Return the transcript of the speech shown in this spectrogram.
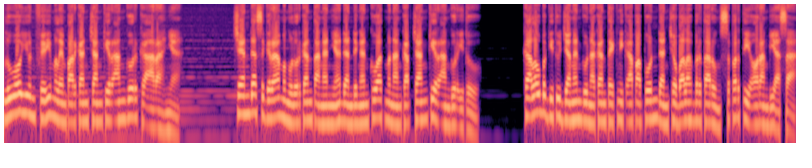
Luo Yunfei melemparkan cangkir anggur ke arahnya. Chenda segera mengulurkan tangannya dan dengan kuat menangkap cangkir anggur itu. Kalau begitu jangan gunakan teknik apa pun dan cobalah bertarung seperti orang biasa.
